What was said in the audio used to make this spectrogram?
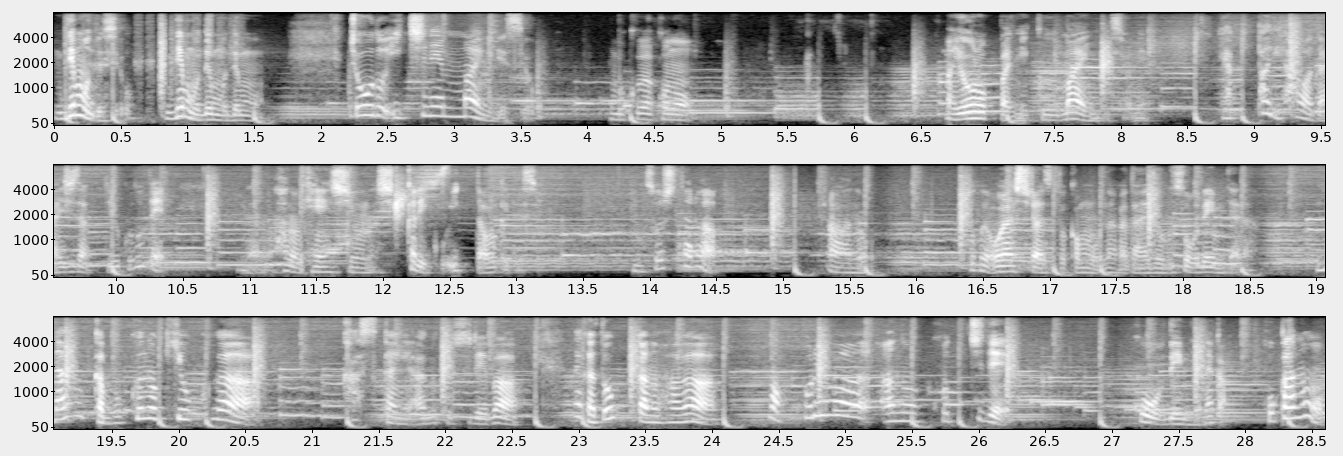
でもですよ。でもでもでも、ちょうど1年前にですよ。僕がこの、まあ、ヨーロッパに行く前にですよね。やっぱり歯は大事だっていうことで、歯の検診をね、しっかりこう行ったわけですよ。うんそしたら、あの、特に親知らずとかもなんか大丈夫そうでみたいな。なんか僕の記憶がかすかにあるとすれば、なんかどっかの歯が、まあこれはあのこっちでこうでみたいな、なんか他の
